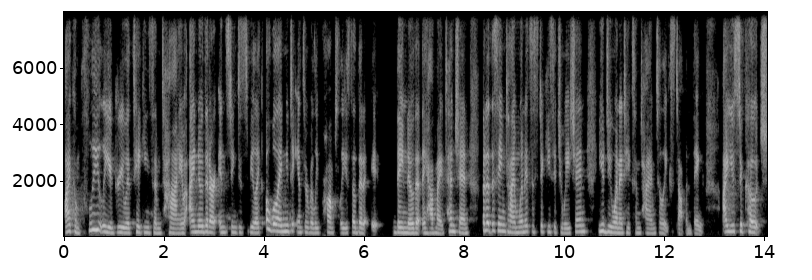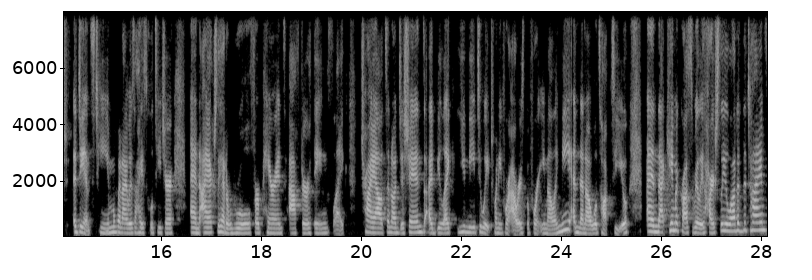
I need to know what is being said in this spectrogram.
I completely agree with taking some time. I know that our instinct is to be like, oh, well, I need to answer really promptly so that it they know that they have my attention. But at the same time, when it's a sticky situation, you do want to take some time to like stop and think. I used to coach a dance team when I was a high school teacher, and I actually had a rule for parents after things like tryouts and auditions. I'd be like, you need to wait 24 hours before emailing me, and then I will talk to you. And that came across really harshly a lot of the times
